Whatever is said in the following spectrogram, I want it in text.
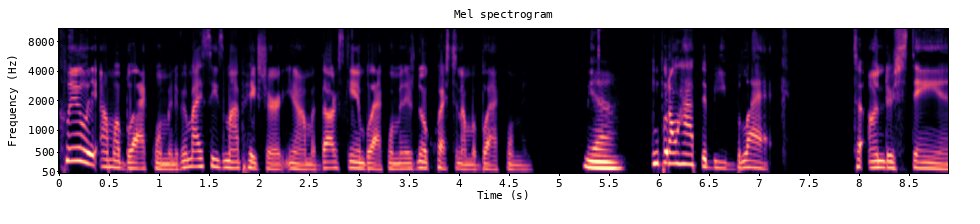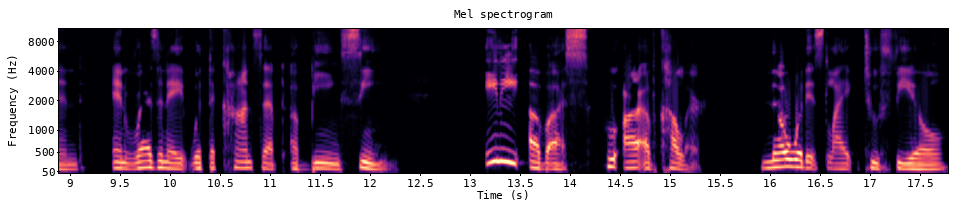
clearly I'm a black woman. If anybody sees my picture, you know, I'm a dark skinned black woman. There's no question I'm a black woman. yeah People don't have to be black to understand and resonate with the concept of being seen. Any of us who are of color know what it's like to feel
